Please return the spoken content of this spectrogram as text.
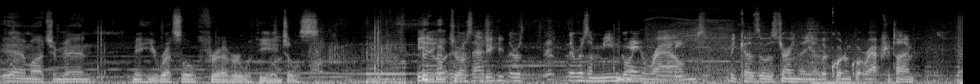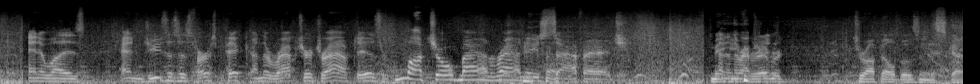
Yeah, Macho Man. May he wrestle forever with the angels. You know, there was actually there was there was a meme going around because it was during the you know the quote unquote rapture time, and it was and Jesus' first pick on the rapture draft is Macho Man Randy Savage. May And then he the rapture forever drop elbows in the sky.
